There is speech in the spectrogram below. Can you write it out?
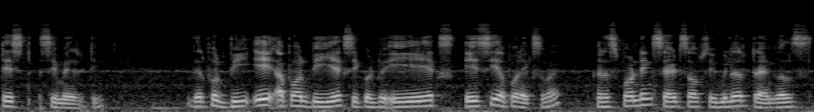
test similarity therefore BA upon BX equal to AX AC upon XY corresponding sets of similar triangles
